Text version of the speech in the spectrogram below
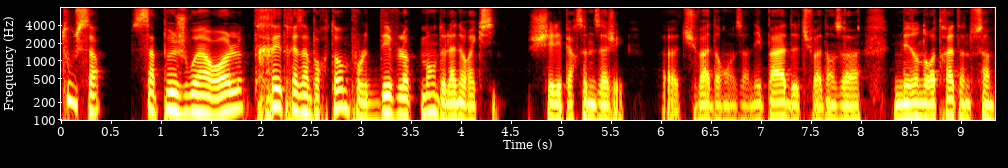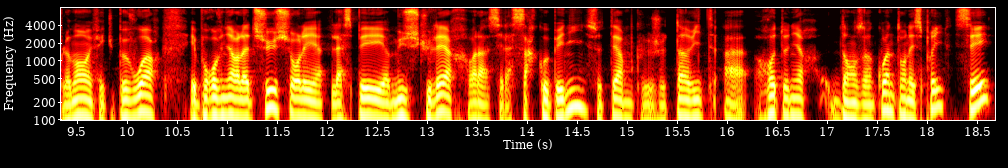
tout ça, ça peut jouer un rôle très très important pour le développement de l'anorexie chez les personnes âgées. Euh, tu vas dans un EHPAD, tu vas dans une maison de retraite, hein, tout simplement, et fait tu peux voir. Et pour revenir là-dessus, sur l'aspect musculaire, voilà, c'est la sarcopénie, ce terme que je t'invite à retenir dans un coin de ton esprit, c'est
